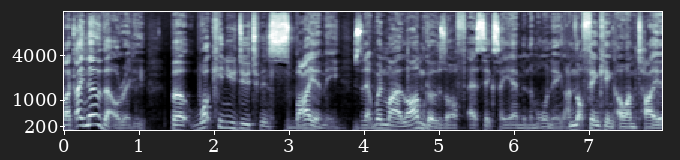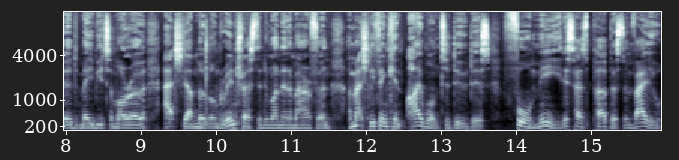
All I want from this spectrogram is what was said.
Like I know that already. But what can you do to inspire hmm. me so that when my alarm goes off at 6 a.m. in the morning, I'm not thinking, oh, I'm tired, maybe tomorrow. Actually, I'm no longer interested in running a marathon. I'm actually thinking, I want to do this for me. This has purpose and value,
